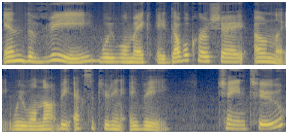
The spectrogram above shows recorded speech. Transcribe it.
in the V, we will make a double crochet only. We will not be executing a V. Chain two,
